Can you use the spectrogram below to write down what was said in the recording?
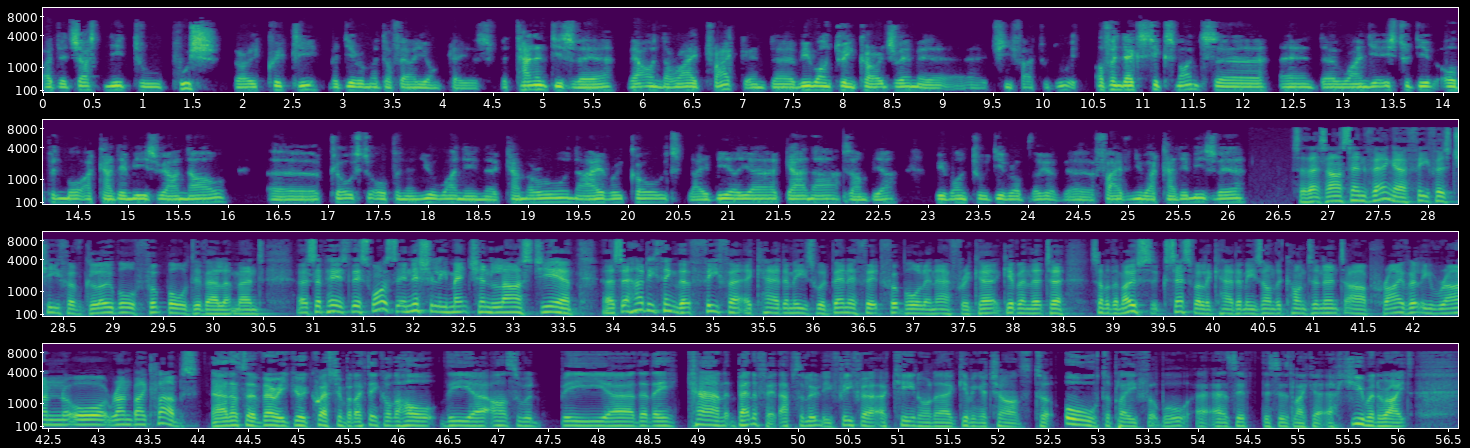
but they just need to push very quickly the development of our young players. The talent is there. They're on the right track and uh, we want to encourage them, uh, FIFA to do it. Over the next six months uh, and uh, one year is to open more academies. We are now uh, close to open a new one in uh, Cameroon, Ivory Coast, Liberia, Ghana, Zambia. We want to develop the, five new academies there. So that's Arsene Wenger, FIFA's chief of global football development. Uh, so Piers, this was initially mentioned last year. Uh, so how do you think that FIFA academies would benefit football in Africa, given that uh, some of the most successful academies on the continent are privately run or run by clubs? Uh, that's a very good question, but I think on the whole, the uh, answer would be uh, that they can benefit. Absolutely, FIFA are keen on uh, giving a chance to all to play football, uh, as if this is like a, a, human right.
